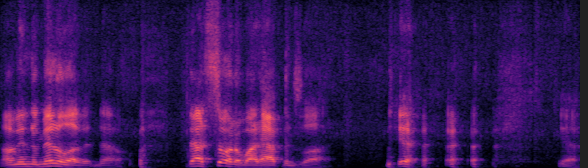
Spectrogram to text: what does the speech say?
I'm in the middle of it now. That's sort of what happens a lot. Yeah. yeah.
